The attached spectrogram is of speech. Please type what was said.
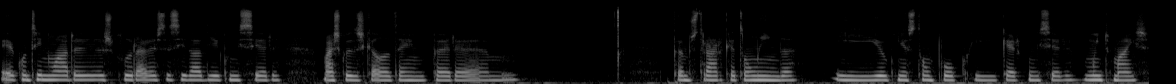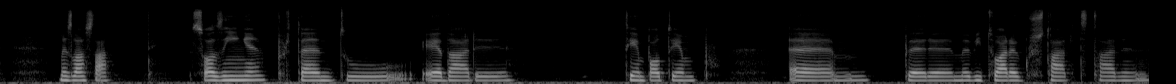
é continuar a explorar esta cidade e a conhecer mais coisas que ela tem para, para mostrar que é tão linda e eu conheço tão pouco e quero conhecer muito mais. Mas lá está, sozinha, portanto é dar eh, tempo ao tempo um, para me habituar a gostar de estar, de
